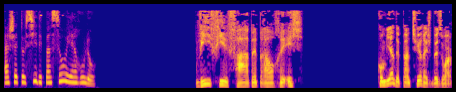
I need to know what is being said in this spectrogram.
Achète aussi des pinceaux et un rouleau. Wie viel Farbe brauche ich? Combien de peinture ai-je besoin?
